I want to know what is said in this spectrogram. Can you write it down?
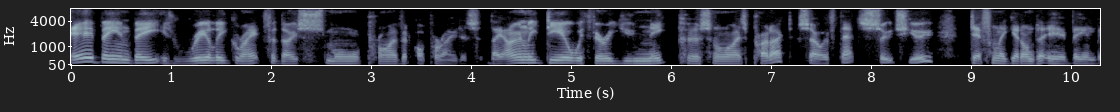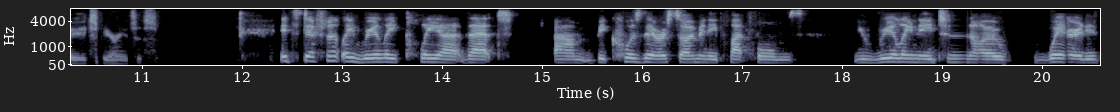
Airbnb is really great for those small private operators. They only deal with very unique personalized product. So if that suits you, definitely get onto Airbnb experiences it's definitely really clear that um, because there are so many platforms, you really need to know where it is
